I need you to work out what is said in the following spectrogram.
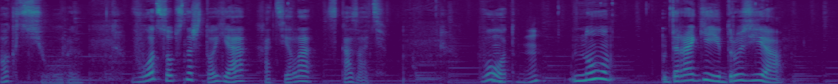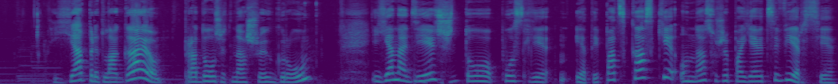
актеры. Вот, собственно, что я хотела сказать. Вот. Mm-hmm. Ну, дорогие друзья, я предлагаю продолжить нашу игру. И я надеюсь, что после этой подсказки у нас уже появится версия.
